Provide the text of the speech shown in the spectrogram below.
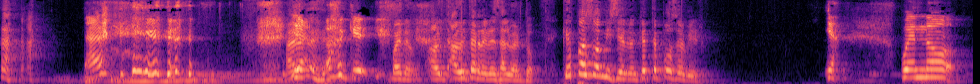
A Ya, ver, ok. Bueno, ahorita, ahorita regresa Alberto. ¿Qué pasó, mi cielo? ¿En qué te puedo servir? Ya. Bueno,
